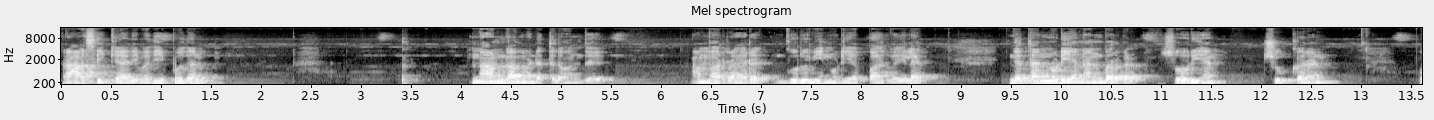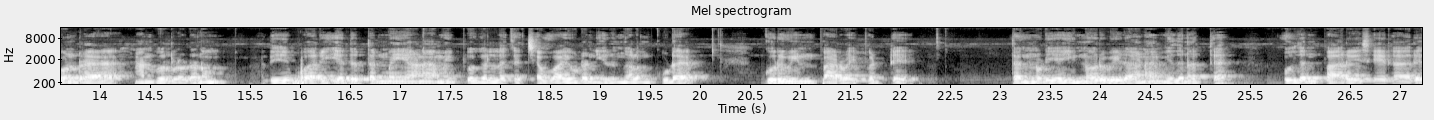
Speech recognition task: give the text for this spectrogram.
ராசிக்கு அதிபதி புதன். நான்காம் இடத்துல வந்து அமர்றாரு குருவினுடைய பார்வையில். இங்கே தன்னுடைய நண்பர்கள் சூரியன் சுக்கரன் போன்ற நண்பர்களுடனும் அதே மாதிரி எதிர்த்தன்மையான அமைப்புகளில் செவ்வாயுடன் இருந்தாலும் கூட குருவின் பார்வைப்பட்டு தன்னுடைய இன்னொரு வீடான மிதுனத்தை புதன் பார்வை செய்கிறாரு.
